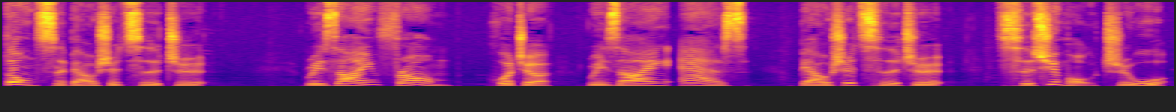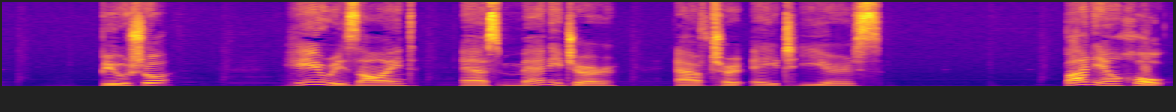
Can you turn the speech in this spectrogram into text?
动词表示辞职；resign from 或者 resign as 表示辞职，辞去某职务。比如说，He resigned as manager after eight years。八年后，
